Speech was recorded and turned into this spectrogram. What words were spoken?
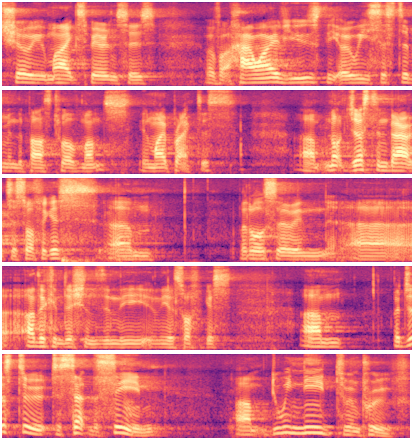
show you my experiences of how I've used the OE system in the past 12 months in my practice, um, not just in Barrett's esophagus, um, but also in uh, other conditions in the, in the esophagus. Um, but just to, to set the scene, um, do we need to improve?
